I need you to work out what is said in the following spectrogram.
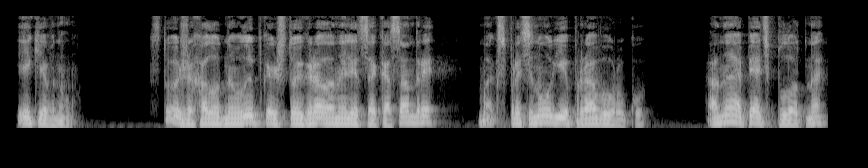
и кивнул. С той же холодной улыбкой, что играла на лице Кассандры, Макс протянул ей правую руку. Она опять плотно,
